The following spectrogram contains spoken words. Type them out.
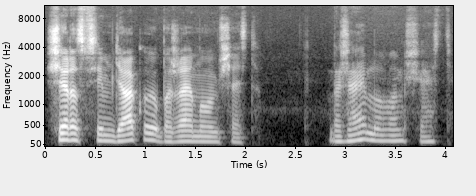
Ще раз всім дякую, бажаємо вам щастя. Бажаємо вам щастя.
